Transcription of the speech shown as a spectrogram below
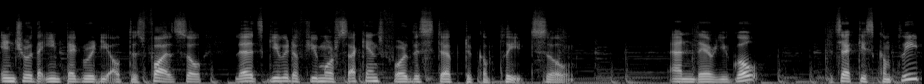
ensure the integrity of this file. So let's give it a few more seconds for this step to complete. So, and there you go. The check is complete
